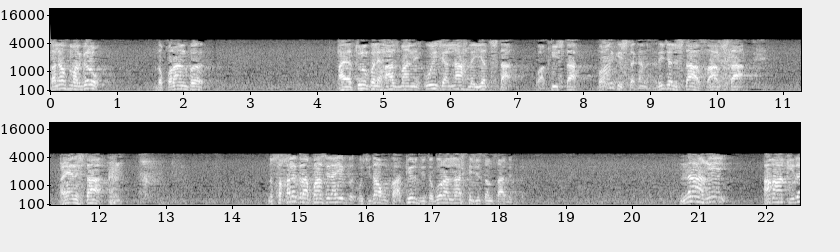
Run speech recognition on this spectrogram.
سلف مرگرو تو قرآن پر آیتون پر لحاظ مانے وہی کہ اللہ لیت شتا، واقعی شتا، قرآن کی شتا کنا رجل شتا، صاف شتا۔ عین شتا نو سخلق را پاس لائی وچدا کو کافر دی تو گور اللہ کے جسم ثابت کر نہ غی اغا عقیدہ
